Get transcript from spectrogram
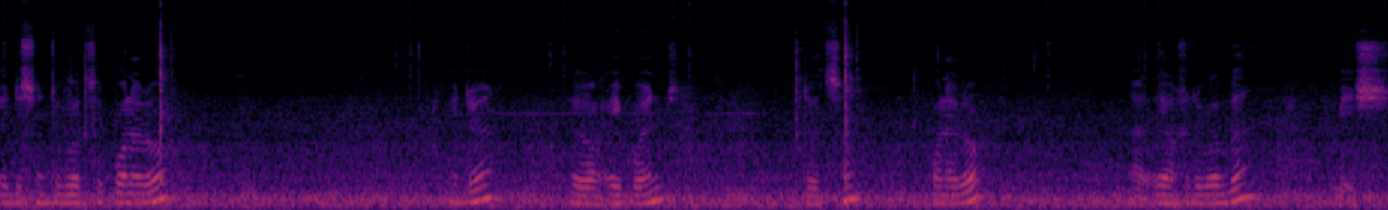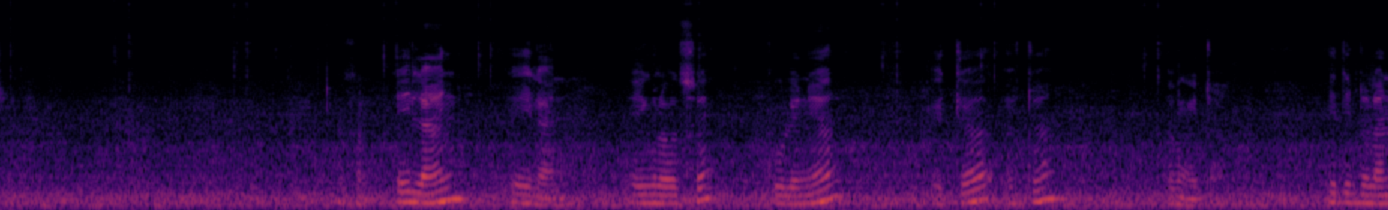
এই ডিস্টেন্সটুকু হচ্ছে পনেরো। এটা এবং এই পয়েন্ট এটা হচ্ছে পনেরো। আর এই অংশটুকু হবে বিশ। এখন এই লাইন এই লাইন এইগুলো হচ্ছে কুলিনিয়ার এটা এটা এবং এটা। এই তিনটা লাইন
